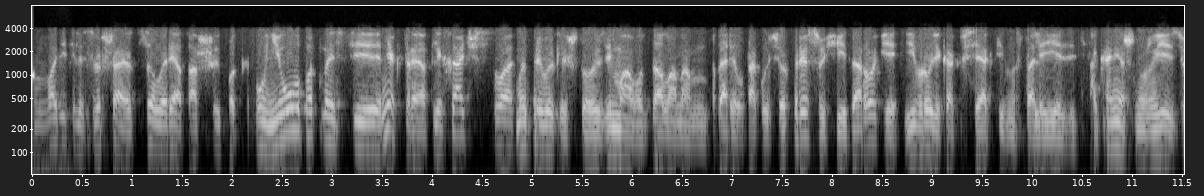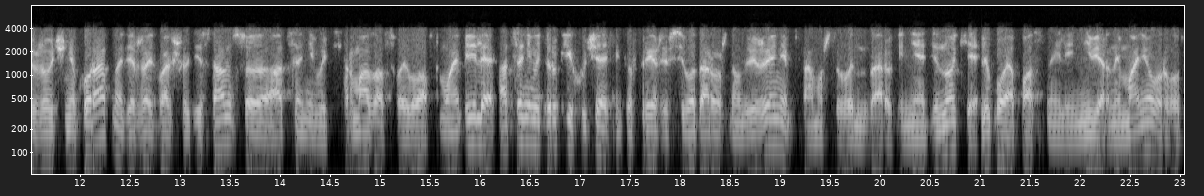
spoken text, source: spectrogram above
водители совершают целый ряд ошибок по неопытности, некоторые от лихачества. Мы привыкли, что зима вот дала нам, подарила такой сюрприз, сухие дороги, и вроде как все активно стали ездить. А, конечно, нужно ездить уже очень аккуратно, держать большую дистанцию, оценивать тормоза своего автомобиля, оценивать других участников, прежде всего, дорожного движения, потому что вы на дороге не одиноки. Любой опасный или неверный маневр, вот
